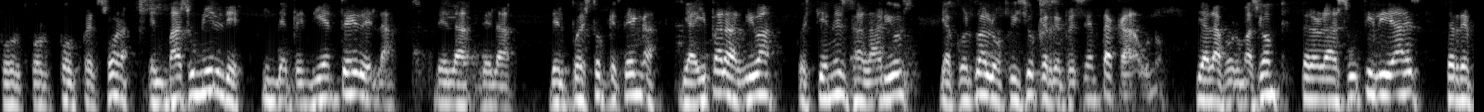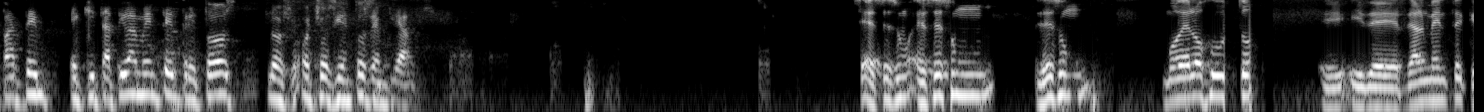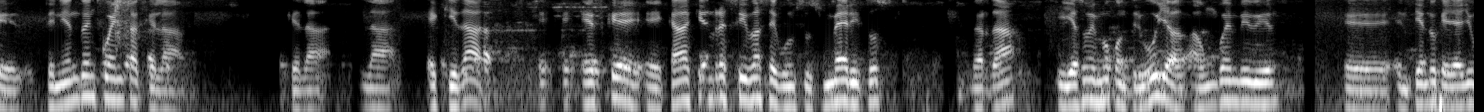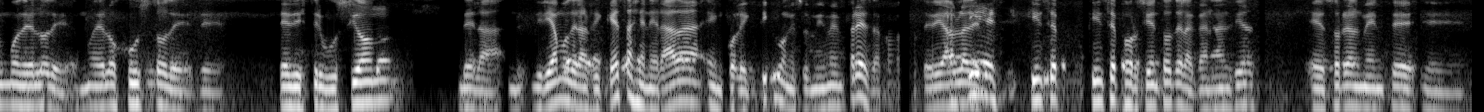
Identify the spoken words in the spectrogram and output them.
Por, persona, el más humilde, independiente de la, de la, de la, del puesto que tenga. De ahí para arriba, pues tienen salarios de acuerdo al oficio que representa cada uno y a la formación, pero las utilidades se reparten equitativamente entre todos los 800 empleados. Sí, ese es un, ese es un, ese es un modelo justo y, y de realmente que teniendo en cuenta que la, que la, la equidad eh, eh, es que eh, cada quien reciba según sus méritos, ¿verdad? Y eso mismo contribuye a, un buen vivir. eh, entiendo que ya hay un modelo de un modelo justo de, de, de distribución de la diríamos de la riqueza generada en colectivo en su misma empresa. Cuando usted habla de es. 15 15% de las ganancias, eso realmente eh,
